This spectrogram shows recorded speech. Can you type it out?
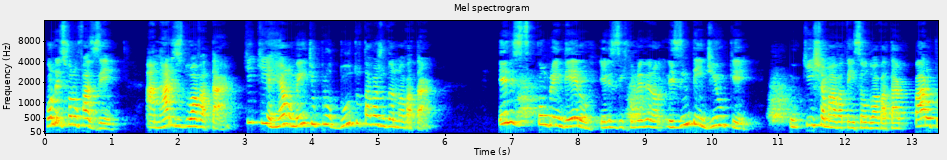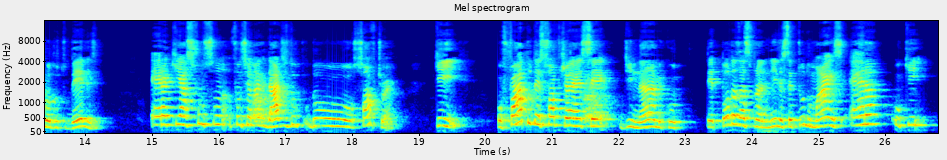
quando eles foram fazer análise do avatar, o que, que realmente o produto estava ajudando no avatar? Eles compreenderam, eles compreenderam, eles entendiam que o que chamava a atenção do avatar para o produto deles era que as funcionalidades do, do software, que o fato de software ser dinâmico, ter todas as planilhas, ter tudo mais, era o que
